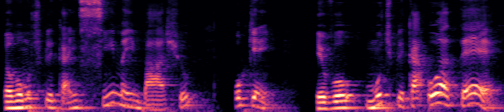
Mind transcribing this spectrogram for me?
Então, eu vou multiplicar em cima e embaixo por quem? Eu vou multiplicar, ou até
